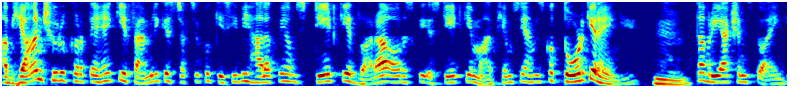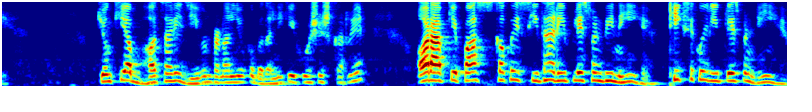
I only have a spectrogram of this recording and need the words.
अभियान शुरू करते हैं कि फैमिली के स्ट्रक्चर को किसी भी हालत में हम स्टेट के द्वारा और उसके स्टेट के माध्यम से हम इसको तोड़ के रहेंगे हम्म। तब रिएक्शन तो आएँगे। क्योंकि आप बहुत सारी जीवन प्रणालियों को बदलने की कोशिश कर रहे हैं और आपके पास उसका कोई सीधा रिप्लेसमेंट भी नहीं है। ठीक से कोई रिप्लेसमेंट नहीं है।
